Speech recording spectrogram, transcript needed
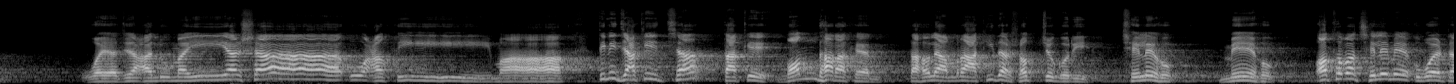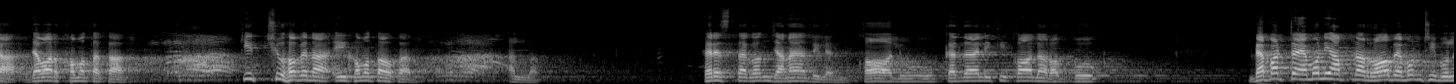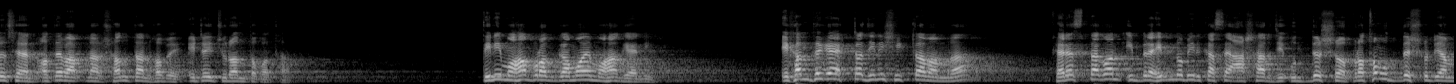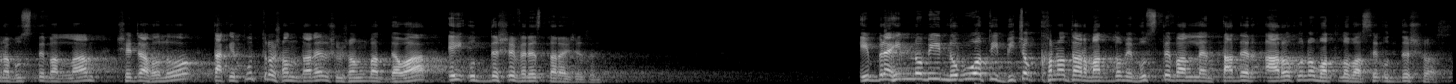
তিনি যাকে ইচ্ছা তাকে বন্ধা রাখেন, তাহলে আমরা আকিদা স্বচ্ছ করি, ছেলে হোক, মেয়ে হোক। অথবা ছেলে মেয়ে উভয়টা দেওয়ার ক্ষমতা কার? কিচ্ছু হবে না, এই ক্ষমতাও কার? আল্লাহ। ফেরেস্তাগণ জানায়া দিলেন, কলু কাদালিকি কলা রব্বুক। ব্যাপারটা এমনই আপনার রব এমনটি বলেছেন, অতএব আপনার সন্তান হবে, এটাই চূড়ান্ত কথা। তিনি মহাপ্রজ্ঞাময়, মহাজ্ঞানী। এখান থেকে একটা জিনিস শিখতাম আমরা ফেরেস্তাগণ ইব্রাহিম নবীর কাছে আসার যে উদ্দেশ্য, প্রথম উদ্দেশ্যটি আমরা বুঝতে পারলাম, সেটা হলো তাকে পুত্র সন্তানের সুসংবাদ দেওয়া। এই উদ্দেশ্যে ফেরেস্তারা এসেছেন। ইব্রাহিম নবী নবুয়তি বিচক্ষণতার মাধ্যমে বুঝতে পারলেন তাদের আরও কোনো মতলব আছে, উদ্দেশ্য আছে।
